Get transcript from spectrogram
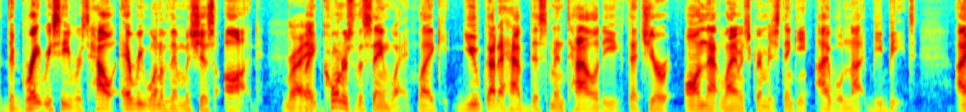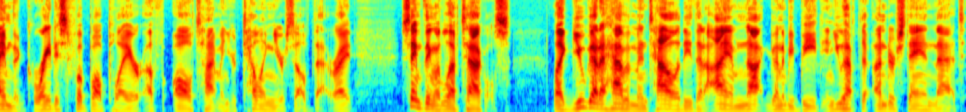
The great receivers, how every one of them was just odd. Right. Like corners are the same way. Like you've got to have this mentality that you're on that line of scrimmage thinking, I will not be beat. I am the greatest football player of all time. And you're telling yourself that, right? Same thing with left tackles. Like you got to have a mentality that I am not going to be beat. And you have to understand that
